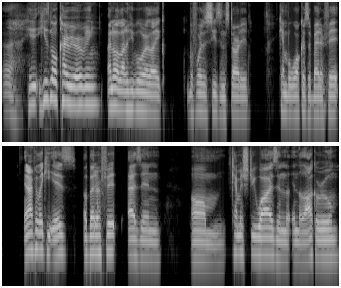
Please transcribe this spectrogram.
uh, he he's no Kyrie Irving. I know a lot of people were like before the season started, Kemba Walker's a better fit, and I feel like he is a better fit, as in um chemistry wise in the in the locker room.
